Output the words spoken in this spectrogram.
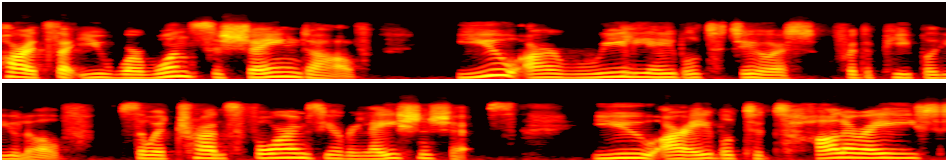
parts that you were once ashamed of you are really able to do it for the people you love. So it transforms your relationships. You are able to tolerate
